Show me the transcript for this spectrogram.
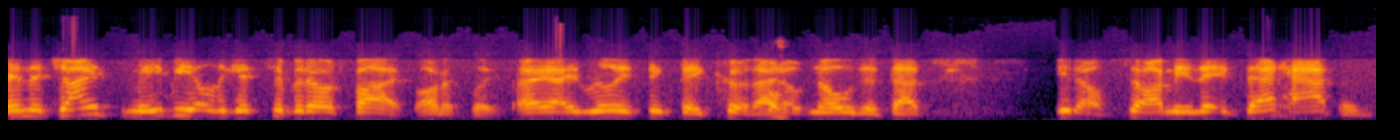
And the Giants may be able to get Thibodeaux at five. Honestly, I, I really think they could. I oh. don't know that that's you know. So I mean, if that happens,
